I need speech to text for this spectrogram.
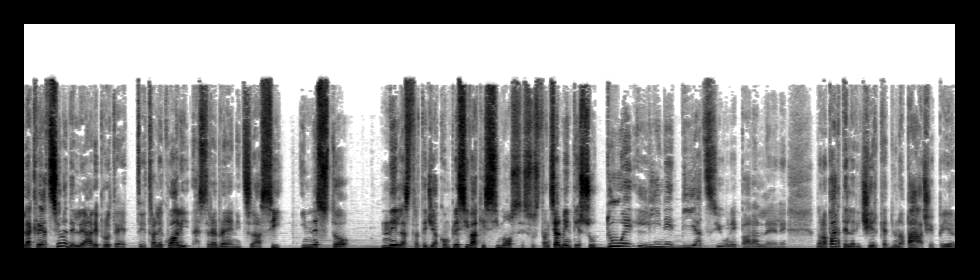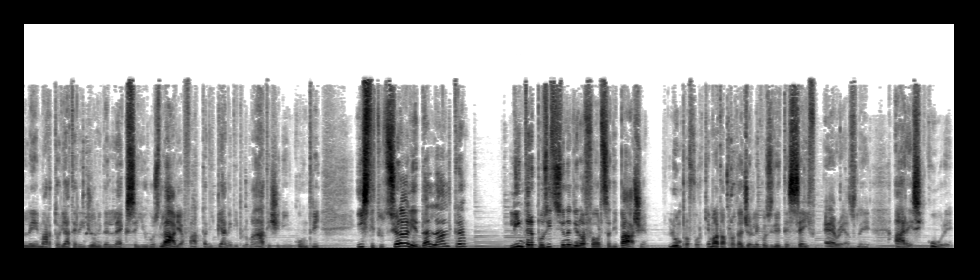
La creazione delle aree protette, tra le quali Srebrenica, si innestò nella strategia complessiva che si mosse sostanzialmente su due linee di azione parallele. Da una parte la ricerca di una pace per le martoriate regioni dell'ex Jugoslavia, fatta di piani diplomatici, di incontri istituzionali, e dall'altra l'interposizione di una forza di pace, l'UNPROFOR chiamata a proteggere le cosiddette safe areas, le aree sicure,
